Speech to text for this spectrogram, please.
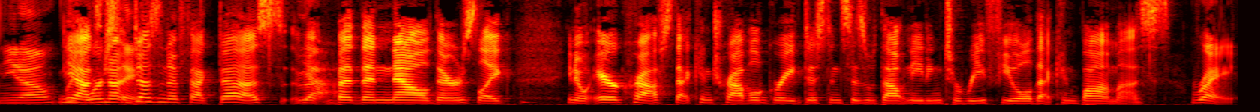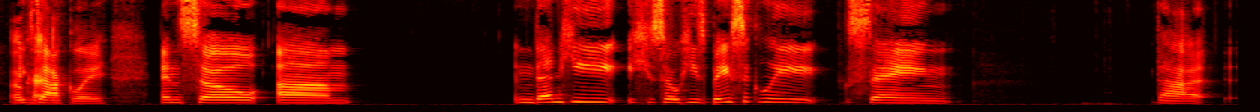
you know like, yeah, not, it doesn't affect us. but- Yeah. But then now there's like, you know, aircrafts that can travel great distances without needing to refuel that can bomb us. Right. Okay. Exactly. And so um and then he, he so he's basically saying that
